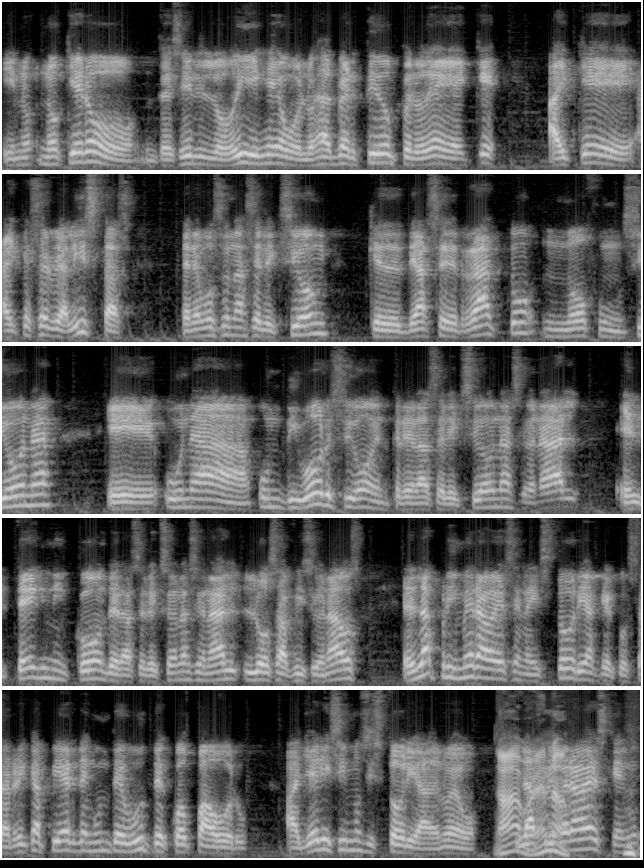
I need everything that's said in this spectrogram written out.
Y no, no quiero decir lo dije o lo he advertido, pero de, hay, que, hay, que, hay que ser realistas. Tenemos una selección que desde hace rato no funciona. eh, una, un divorcio entre la selección nacional, el técnico de la selección nacional, los aficionados. Es la primera vez en la historia que Costa Rica pierde en un debut de Copa Oro. Ayer hicimos historia de nuevo. Ah, la bueno. primera vez que en,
